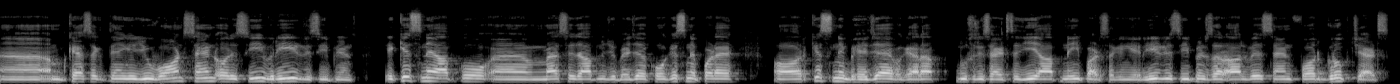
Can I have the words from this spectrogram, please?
हम कह सकते हैं कि यू वांट सेंड और रिसीव रीड रिसिपियंट्स कि किसने आपको मैसेज आपने जो भेजा है, को किसने पढ़ा है और किसने भेजा है वगैरह दूसरी साइड से, ये आप नहीं पढ़ सकेंगे। Read recipients are always send for group chats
